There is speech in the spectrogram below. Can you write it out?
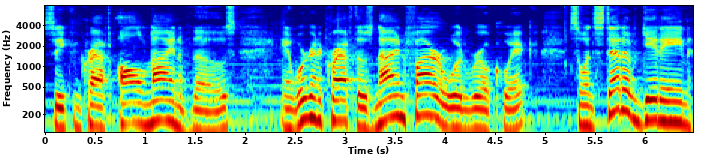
so you can craft all nine of those. And we're going to craft those nine firewood real quick. So instead of getting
